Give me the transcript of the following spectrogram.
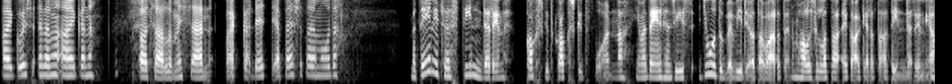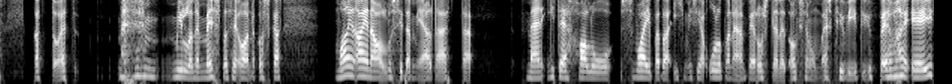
aikuiselämän aikana? Oot sä ollut missään vaikka deittiäpeissä tai muuta? Mä tein itse asiassa Tinderin 2020 vuonna ja mä tein sen siis YouTube-videota varten. Mä halusin lataa ekaa kertaa Tinderin ja katsoa, että millainen mesta se on, koska mä olin aina ollut sitä mieltä, että mä en itse halua swipata ihmisiä ulkonäön perusteella, että onko ne mun mielestä hyviä tyyppejä vai ei.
